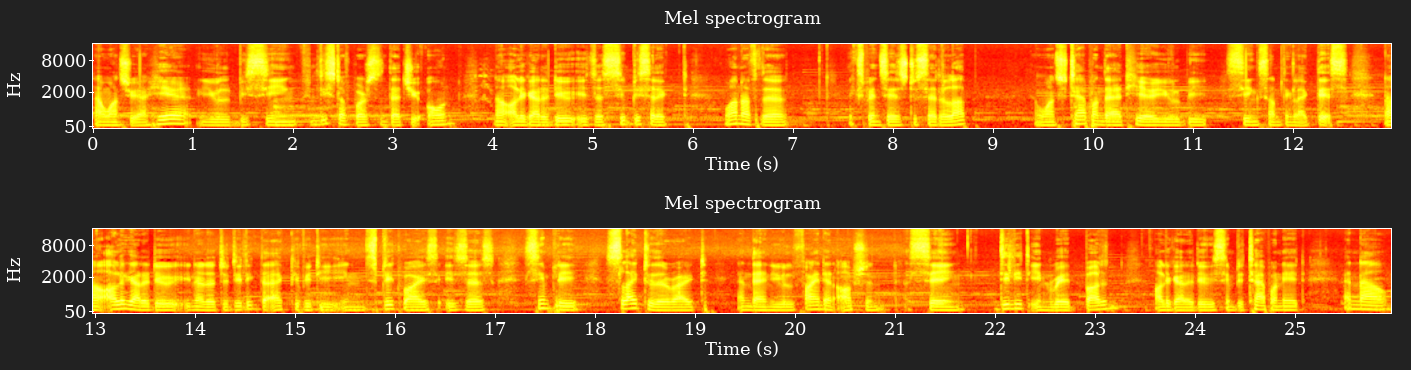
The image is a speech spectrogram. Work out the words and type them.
Now once you are here, you will be seeing list of persons that you own. Now all you gotta do is just simply select one of the expenses to settle up. And once you tap on that here you'll be seeing something like this. Now all you gotta do in order to delete the activity in splitwise is just simply slide to the right and then you'll find an option saying delete in red button. All you gotta do is simply tap on it. And now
